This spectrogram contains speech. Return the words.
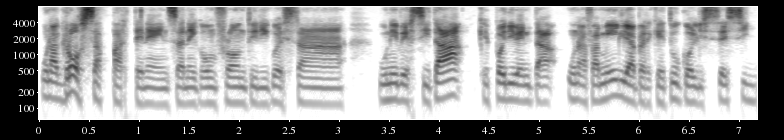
una grossa appartenenza nei confronti di questa università che poi diventa una famiglia perché tu con gli stessi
